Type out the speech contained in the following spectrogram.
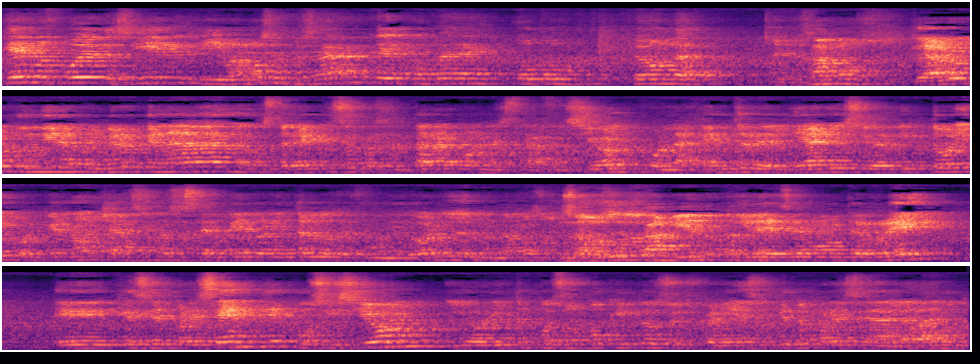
¿Qué nos puedes decir? Y vamos a empezar, ¿qué, compadre? Toto, ¿qué onda? Empezamos. Claro, pues mira, primero que nada me gustaría que se presentara con nuestra afición, con la gente del diario Ciudad Victoria y por qué no, si nos estén viendo ahorita los de fundidores, les mandamos un Nos saludo. están viendo y también. desde Monterrey, eh, que se presente, posición y ahorita pues un poquito de su experiencia. ¿Qué te parece? Adelante.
